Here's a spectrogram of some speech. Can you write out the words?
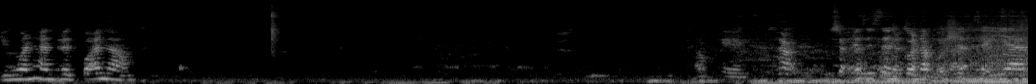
Yung 100 po ano? Okay. Sa, sa, Kasi send ko na po siya sa iyan.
